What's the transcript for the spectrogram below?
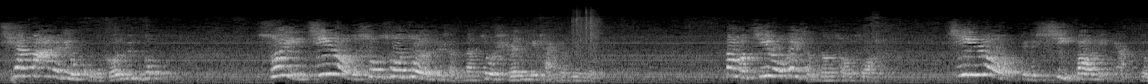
牵拉着这个骨骼运动。所以肌肉的收缩作用是什么呢？就是使人体产生运动。那么肌肉为什么能收缩？肌肉这个细胞里面有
